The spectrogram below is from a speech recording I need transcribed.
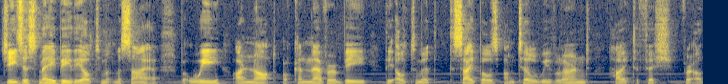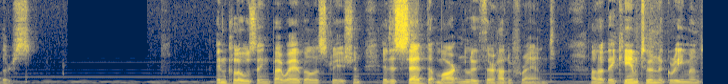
Jesus may be the ultimate Messiah, but we are not or can never be the ultimate disciples until we've learned how to fish for others. In closing, by way of illustration, it is said that Martin Luther had a friend, and that they came to an agreement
